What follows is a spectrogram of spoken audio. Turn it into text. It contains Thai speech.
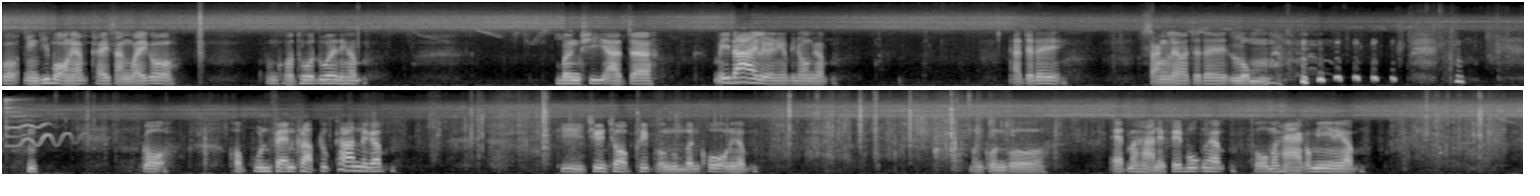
ก็อย่างที่บอกนะครับ ใครสั่งไว้ก็ต้องขอโทษด้วยนะครับ บางทีอาจจะไม่ได้เลยนะครับพี่น้องครับ อาจจะได้ สั่งแล้วจะได้ลมก็ขอบคุณแฟนคลับทุกท่านนะครับ ที่ชื่นชอบคลิปของหนุ่มบันโคกนะครับบางคนก็แอดมาหาใน Facebook นะครับ โทรมาหาก็มีนะครับ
